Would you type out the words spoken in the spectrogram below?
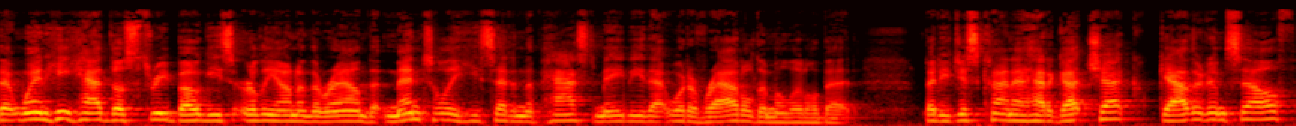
that when he had those three bogeys early on in the round, that mentally he said in the past maybe that would have rattled him a little bit. But he just kind of had a gut check, gathered himself.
